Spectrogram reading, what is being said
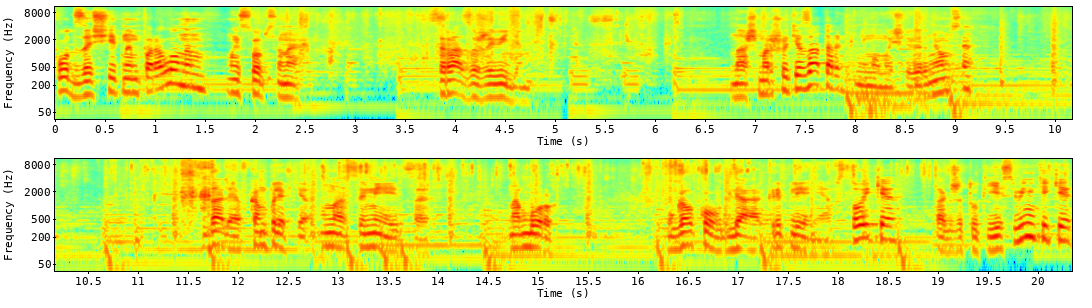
Под защитным поролоном мы, собственно, сразу же видим наш маршрутизатор. К нему мы еще вернемся. Далее в комплекте у нас имеется набор уголков для крепления в стойке. Также тут есть винтики.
